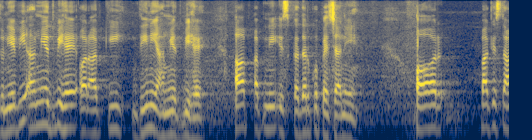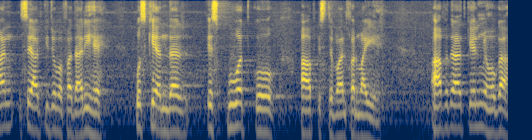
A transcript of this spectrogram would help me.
دنیاوی اہمیت بھی ہے اور آپ کی دینی اہمیت بھی ہے۔ آپ اپنی اس قدر کو پہچانیے۔ اور پاکستان سے آپ کی جو وفاداری ہے، اس کے اندر اس قوت کو آپ استعمال فرمائیے۔ آپ حضرات کے علم میں ہوگا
